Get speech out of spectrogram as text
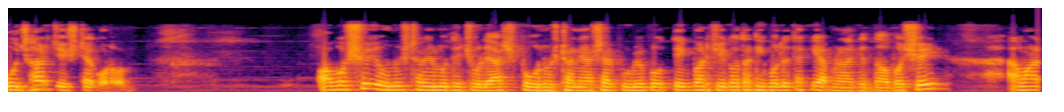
বোঝার চেষ্টা করুন। অবশ্যই অনুষ্ঠানের মধ্যে চলে আসব। অনুষ্ঠানে আসার পূর্বে প্রত্যেকবার যে কথাটি বলে থাকি, আপনারা কিন্তু অবশ্যই আমার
